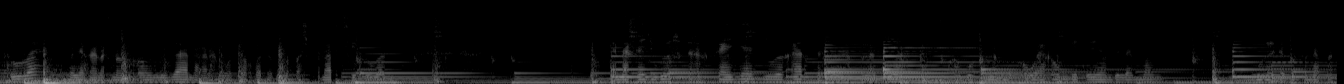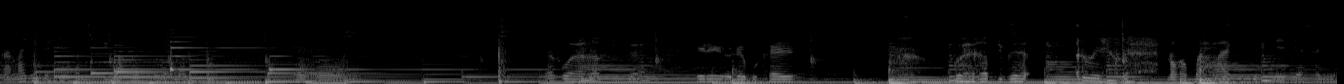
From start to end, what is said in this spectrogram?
ya gitulah banyak anak nongkrong juga anak-anak motor pada melepas penat ke situ kan. Enaknya juga sekarang kayaknya juga kan eh, apalagi yang buka yang buka warung gitu yang di Lembang. Mulai dapat pendapatan lagi biasanya kan sepi banget tuh Lembang. Ya gua harap juga ini udah bukan gue harap juga aduh ya udah normal lagi gitu kayak biasanya.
